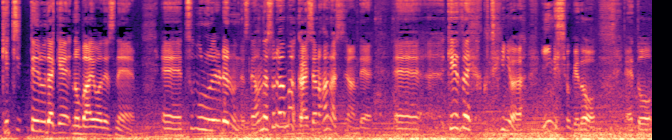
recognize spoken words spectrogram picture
ケチってるだけの場合はですね、えー、潰れるんですね。ほんで、それはまあ会社の話なんで、えー、経済学的にはいいんでしょうけど、えっ、ー、と、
